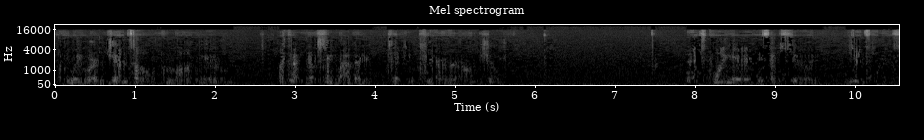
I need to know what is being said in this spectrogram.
When we were gentle like a nursing mother taking care of her own children. Next point here is exude gentleness.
